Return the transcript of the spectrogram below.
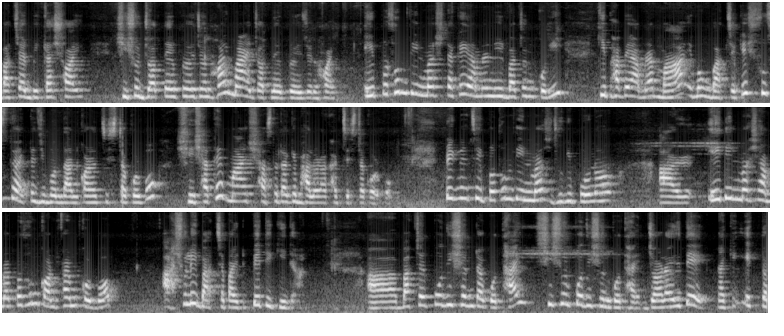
বাচ্চার বিকাশ হয় শিশুর যত্নের প্রয়োজন হয় মায়ের যত্নের প্রয়োজন হয়। এই প্রথম তিন মাসটাকেই আমরা নির্বাচন করি কীভাবে আমরা মা এবং বাচ্চাকে সুস্থ একটা জীবন দান করার চেষ্টা করব সেই সাথে মায়ের স্বাস্থ্যটাকে ভালো রাখার চেষ্টা করব। প্রেগনেন্সির প্রথম তিন মাস ঝুঁকিপূর্ণ আর এই তিন মাসে আমরা প্রথম কনফার্ম করব আসলেই বাচ্চা পাই পেটে কিনা? আহ, বাচ্চার পজিশনটা কোথায়? শিশুর পজিশন কোথায়? জরায়ুতে নাকি একটু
